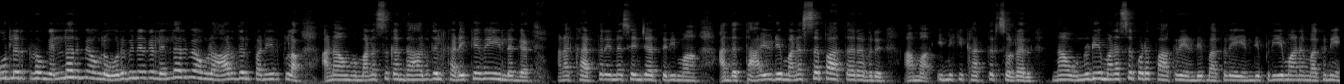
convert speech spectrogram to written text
ஊரில் இருக்கிறவங்க எல்லாருமே அவங்கள உறவினர்கள் எல்லாருமே அவங்கள ஆறுதல் பண்ணியிருக்கலாம். ஆனால் அவங்க மனசுக்கு அந்த ஆறுதல் கிடைக்கவே இல்லைங்க. ஆனால் கர்த்தர் என்ன செஞ்சார் தெரியுமா? அந்த தாயுடைய மனசை பார்த்தார் அவர். ஆமாம் இன்னைக்கு கர்த்தர் சொல்கிறார் நான் உன்னுடைய மனசை கூட பார்க்குறேன். என்னுடைய மகளே என்னுடைய பிரியமான மகனே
